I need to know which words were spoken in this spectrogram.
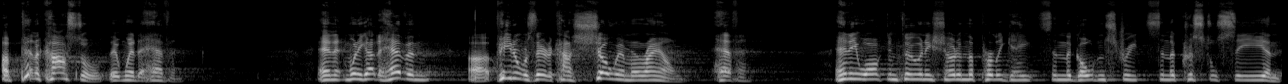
a Pentecostal that went to heaven. And when he got to heaven, uh, Peter was there to kind of show him around heaven. And he walked him through and he showed him the pearly gates and the golden streets and the crystal sea. And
